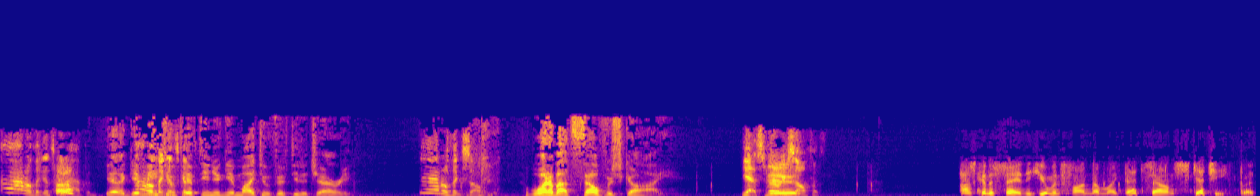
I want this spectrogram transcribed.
I don't think it's gonna Huh? happen. Yeah, give me think two it's gonna- fifty and you give my two fifty to charity. Yeah, I don't think so. What about selfish guy? Yes, very Dude. selfish. I was going to say the Human Fund. I'm like that sounds sketchy, but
